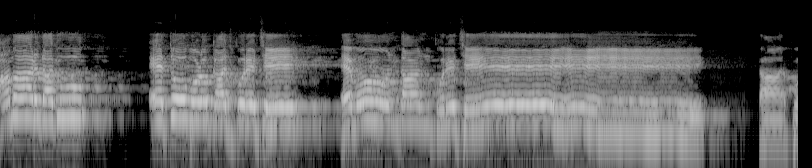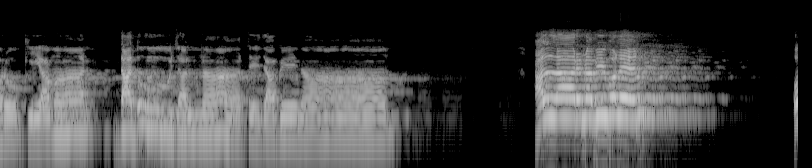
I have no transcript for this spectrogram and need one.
আমার দাদু এত বড় কাজ করেছে, এমন দান করেছে। তারপরও কি আমার দাদু জান্নাতে যাবে না? আল্লাহর নবী বলেন, ও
